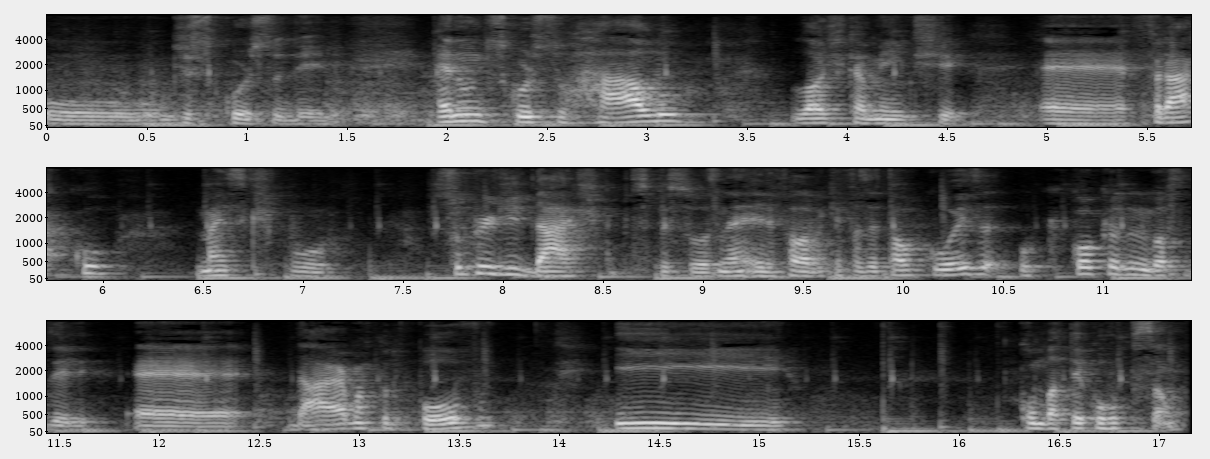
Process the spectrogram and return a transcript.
o discurso dele. Era um discurso ralo, logicamente é, fraco, mas tipo, super didático para as pessoas, né? Ele falava que ia fazer tal coisa. O, qual que é o negócio dele? É dar arma pro povo e combater corrupção.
